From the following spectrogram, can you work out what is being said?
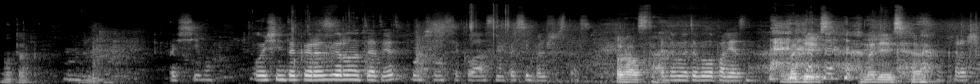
Вот так. Спасибо. Очень такой развернутый ответ получился классный. Спасибо большое, Стас. Пожалуйста. Я думаю, это было полезно. Надеюсь, надеюсь. Хорошо.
